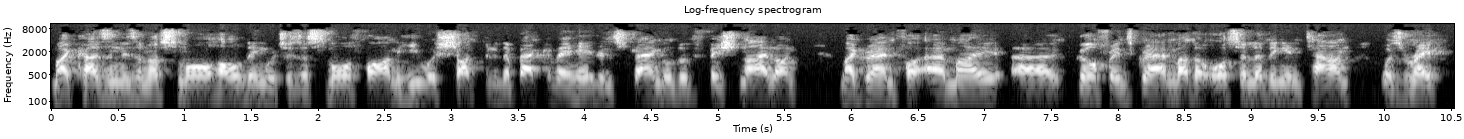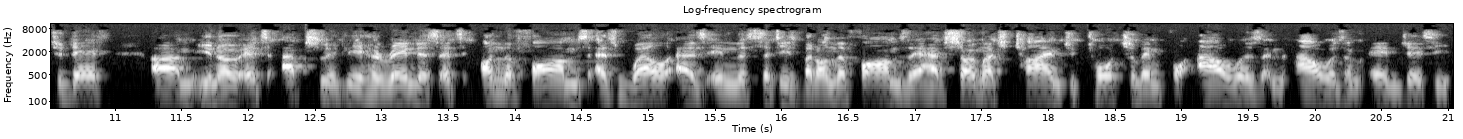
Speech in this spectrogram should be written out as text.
My cousin is on a small holding, which is a small farm. He was shot through the back of the head and strangled with fish nylon. My grandfather, uh, my uh, girlfriend's grandmother, also living in town, was raped to death. Um, you know, it's absolutely horrendous. It's on the farms as well as in the cities, but on the farms they have so much time to torture them for hours and hours and, end, Jesse,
